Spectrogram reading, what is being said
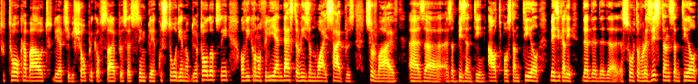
to talk about the Archbishopric of Cyprus as simply a custodian of the orthodoxy of iconophilia, and that's the reason why Cyprus survived as a, as a Byzantine outpost until basically the, the, the, the sort of resistance until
